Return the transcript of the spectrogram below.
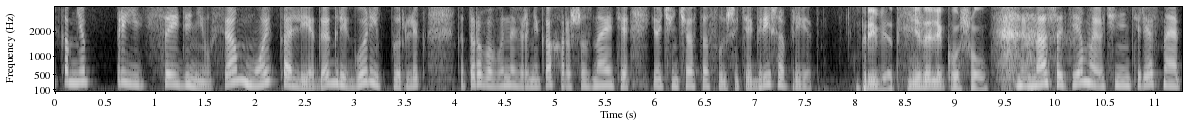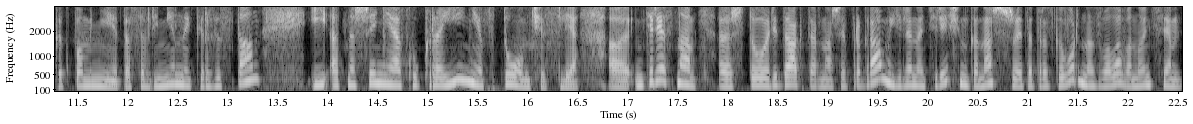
И ко мне присоединился мой коллега Григорий Пырлик, которого вы наверняка хорошо знаете и очень часто слышите. Гриша, привет. Привет, недалеко шел. Наша тема очень интересная, как по мне, это современный Кыргызстан и отношение к Украине в том числе. А, интересно, э, что редактор нашей программы Елена Терещенко наш этот разговор назвала в анонсе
